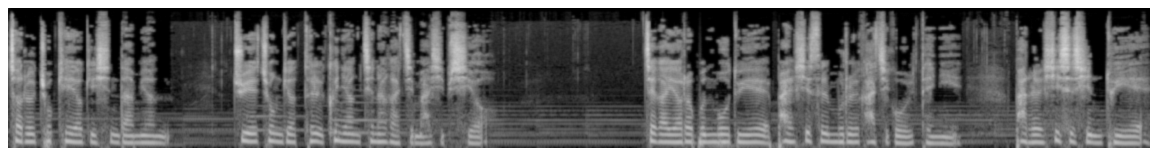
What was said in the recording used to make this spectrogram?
저를 좋게 여기신다면 주의 종 곁을 그냥 지나가지 마십시오. 제가 여러분 모두의 발 씻을 물을 가지고 올 테니 발을 씻으신 뒤에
